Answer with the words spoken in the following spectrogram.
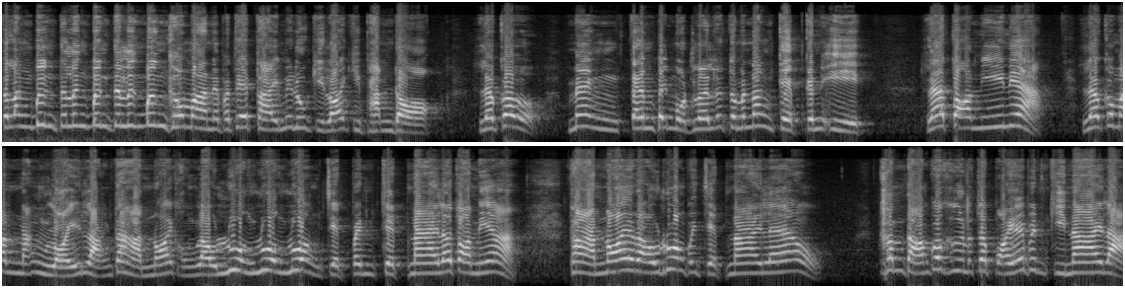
ตะลังบึ้งตะลึงบึ้งตะลึงบึ้งเข้ามาในประเทศไทยไม่รู้กี่ร้อยกี่พันดอก แล้วก็แม่งเต็มไปหมดเลยแล้วจะมานั่งเก็บกันอีก และตอนนี้เนี่ยแล้วก็มันนั่งหลอยหลังทหารน้อยของเราล่วงล่วงล่วงเจ็ดเป็นเจ็ดนายแล้วตอนเนี้ยทหารน้อยเราล่วงไปเจ็ดนายแล้วคำถามก็คือเราจะปล่อยให้เป็นกี่นายล่ะ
